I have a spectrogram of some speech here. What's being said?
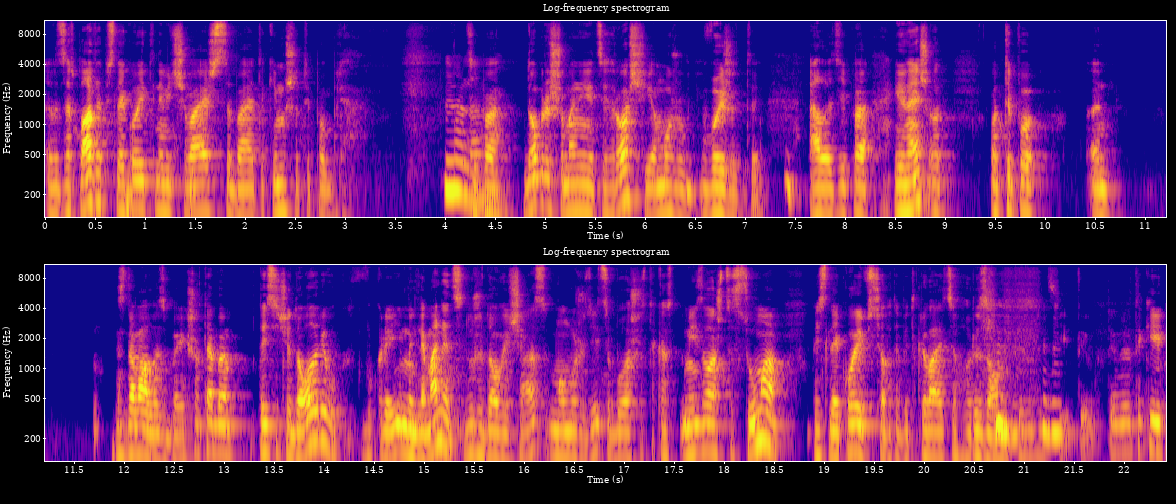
зарплата, після якої ти не відчуваєш себе таким, що типу, бля. Ну, Типа, да. добре, що в мене є ці гроші, я можу вижити. Але, типа, і знаєш, от, от, типу, е, Здавалось би, якщо в тебе тисяча доларів в Україні, для мене це дуже довгий час. В моєму житті це була щось така. Мені здалося, що це сума, після якої все, тебе відкривається горизонт. Ти, ти, ти, ти,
